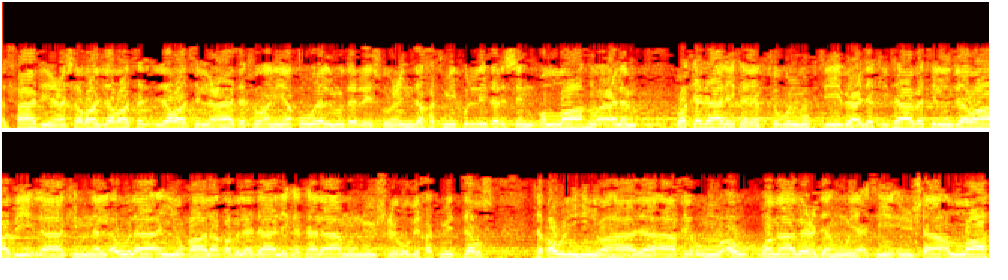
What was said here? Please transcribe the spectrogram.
الحادي عشر جرت, جرت العادة أن يقول المدرس عند ختم كل درس والله أعلم. وكذلك يكتب المفتي بعد كتابة الجواب لكن الأولى أن يقال قبل ذلك كلام يشعر بختم الدرس كقوله وهذا آخره أو وما بعده يأتي إن شاء الله.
